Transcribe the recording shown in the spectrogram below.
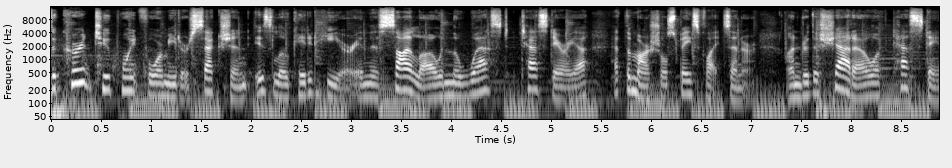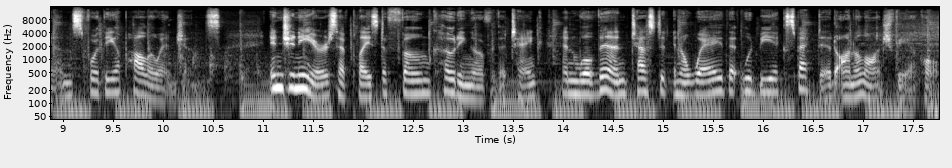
The current 2.4 meter section is located here in this silo in the west test area at the Marshall Space Flight Center, under the shadow of test stands for the Apollo engines. Engineers have placed a foam coating over the tank and will then test it in a way that would be expected on a launch vehicle.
